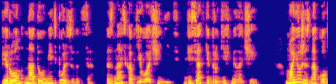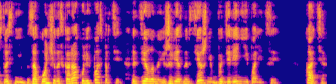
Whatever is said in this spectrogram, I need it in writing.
Пером надо уметь пользоваться, знать, как его очинить, десятки других мелочей. Мое же знакомство с ним закончилось каракулей в паспорте, сделанной железным стержнем в отделении полиции. Катя.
